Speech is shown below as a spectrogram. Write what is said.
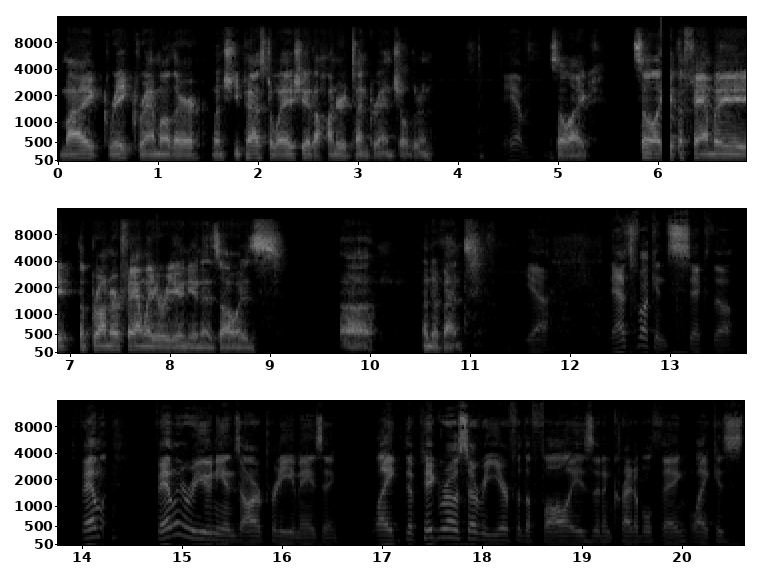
my great grandmother when she passed away, she had 110 grandchildren. Damn. So like so like the family the Brunner family reunion is always uh an event. Yeah, that's fucking sick though. Family family reunions are pretty amazing. Like the pig roast every year for the fall is an incredible thing. Like is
